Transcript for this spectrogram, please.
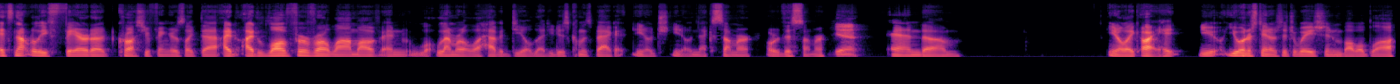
it's not really fair to cross your fingers like that. I'd, I'd love for Varlamov and Lamoriello to have a deal that he just comes back at you know you know next summer or this summer. Yeah, and um, you know like all right, hey, you you understand our situation, blah blah blah.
